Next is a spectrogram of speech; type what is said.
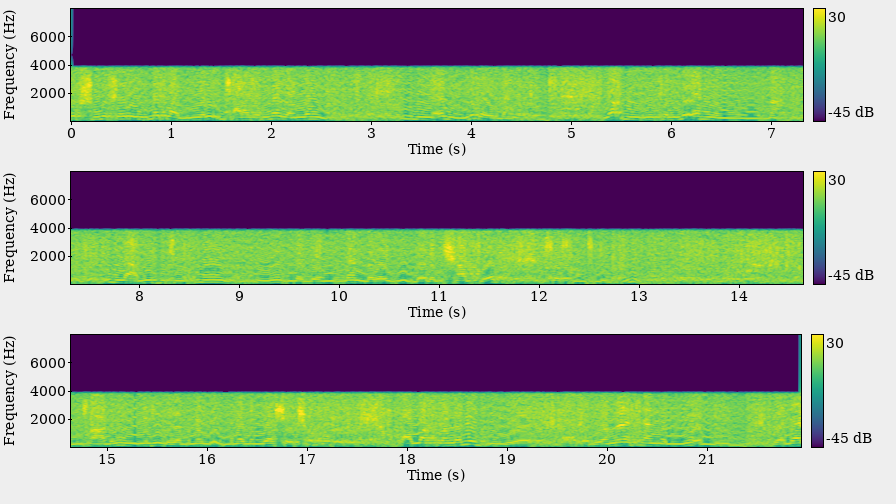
yok şunda şöyle hizmet var bunları hiç araştırmayla emrolunmaz biz bunu emrolunurduk o yüzden yapıyoruz yapmıyoruz sebebi emrolunduğumuzdan illa bir hükümetin bile vereceğimizden dolayı değil, böyle bir şart yok söz konusu değil mi? bu sahabenin minecidir ve buna, buna benzer şey çok Kur'an'da ne diyor وَمَا كَانَ لِمُؤْمِنٍ وَلَا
